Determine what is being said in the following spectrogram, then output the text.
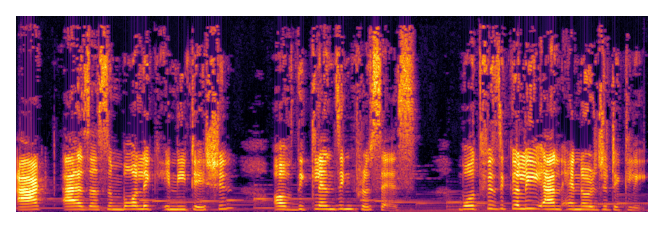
act as a symbolic initiation of the cleansing process, both physically and energetically.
